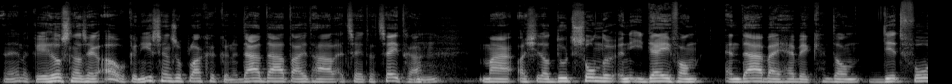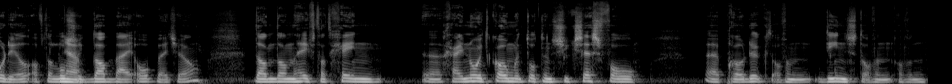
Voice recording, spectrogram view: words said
dingen, Dan kun je heel snel zeggen, oh, we kunnen hier sensor plakken, kunnen daar data uithalen, et cetera, et cetera. Mhm. Maar als je dat doet zonder een idee van... en daarbij heb ik dan dit voordeel, of dan los Ja. ik dat bij op, weet je wel. Dan, dan heeft dat geen... eh, ga je nooit komen tot een succesvol eh, product of een dienst of een, of een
